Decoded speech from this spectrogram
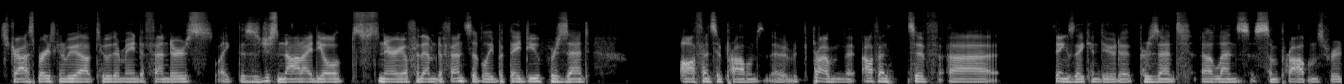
Strasbourg's going to be without two of their main defenders. Like this is just not ideal scenario for them defensively, but they do present offensive problems, the problem, the offensive uh, things they can do to present uh, Lens some problems for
